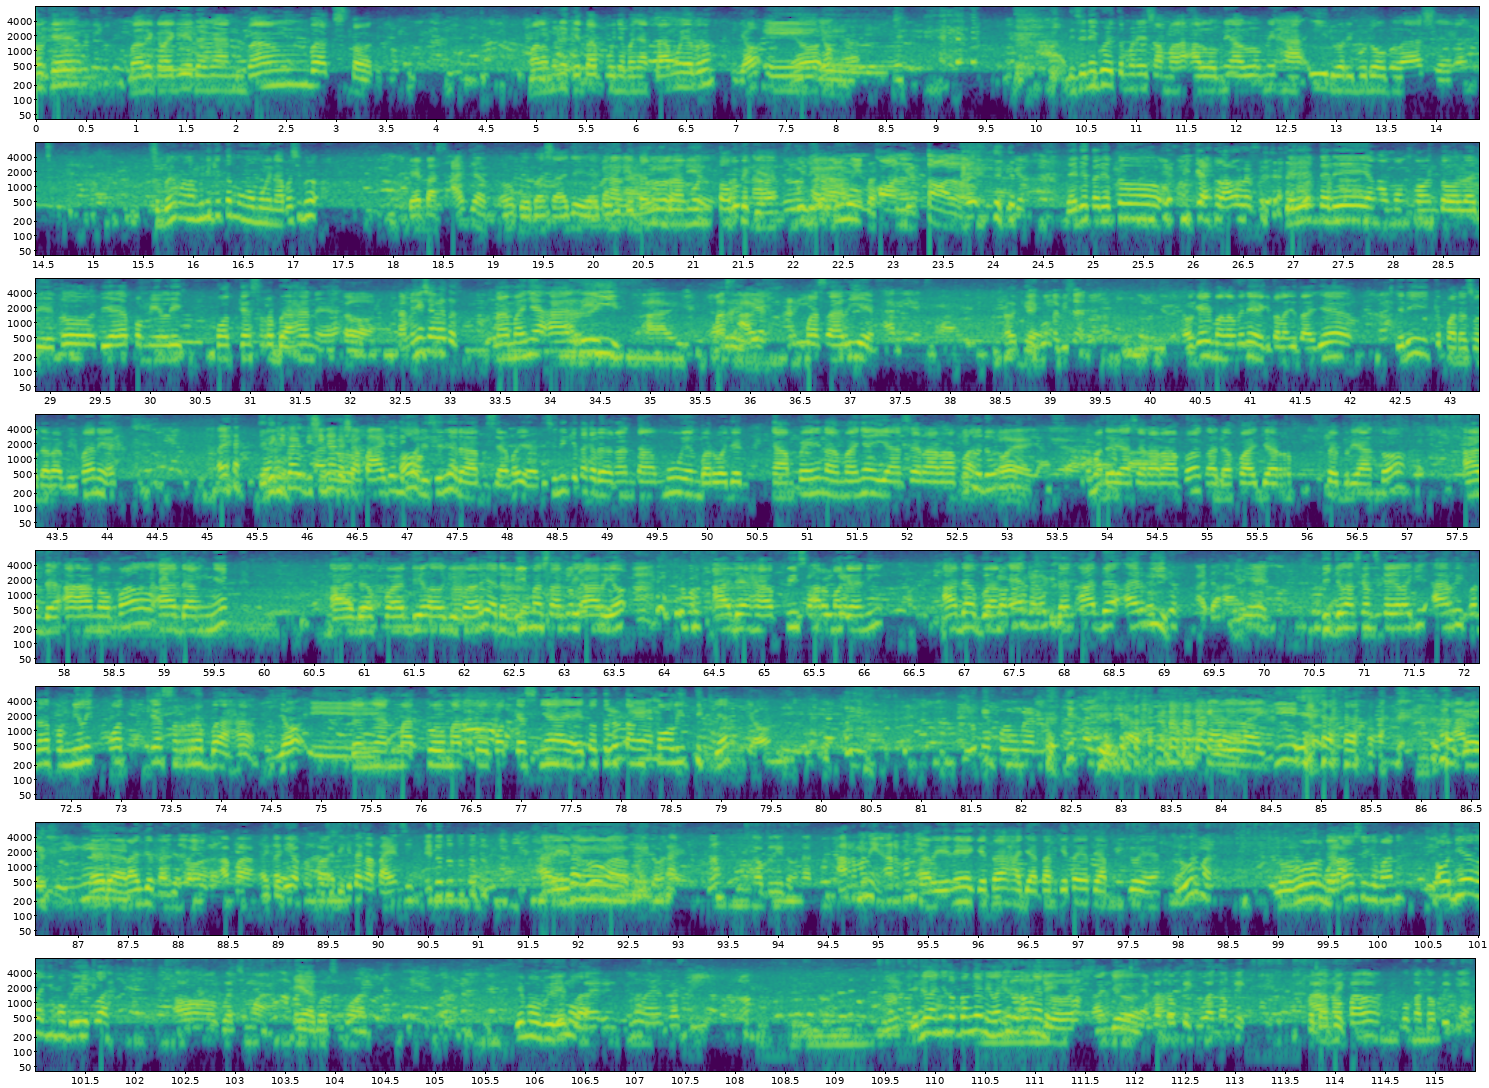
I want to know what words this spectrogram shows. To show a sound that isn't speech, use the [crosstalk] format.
Oke, balik lagi dengan Bang Bakstot. Malam ini kita punya banyak tamu ya, Bro. Yo, Yo, Di sini gue ditemenin sama alumni-alumni HI 2012 ya kan. Sebenarnya malam ini kita mau ngomongin apa sih, Bro? Bebas aja, bro. Oh, bebas aja ya. Jadi kita dulu, membangun Dil. topik ya. Dulu, kontol [laughs] Jadi tadi tuh jadi tadi yang ngomong kontol tadi itu dia pemilik podcast rebahan ya. Oh, namanya siapa tuh? Namanya Arif. Arif. Mas Arif. Mas Arif. Oke. gue nggak bisa Oke, malam ini ya kita lanjut aja. Jadi kepada saudara Bima nih ya. Eh, [laughs] jadi kita di sini ada siapa aja nih? Oh, di sini ada siapa ya? Di sini kita kedatangan tamu yang baru aja nyampe ini namanya Yaser Arafat. Oh iya, iya. Ada Yaser Arafat, ada Fajar Febrianto, ada AA Noval, ada Ngek, ada Fadil Algifari, ada Bima Santi Aryo, ada Hafiz Armagani, ada Bang Ed, dan ada Arif. Ada Arif. Dijelaskan sekali lagi, Arif adalah pemilik podcast rebahan. Yo, dengan matkul-matkul podcastnya yaitu tentang politik ya. Yo, Lu kayak pengumuman masjid aja ya. Sekali lagi Oke, Arif ini ya udah lanjut lanjut. Apa? Tadi apa bahas? Tadi kita ngapain sih? itu tuh tuh tuh, tuh. Hari ini lu nggak beli donat? Hah? Nggak beli donat. Arman nih Arman nih hari ini kita hajatan kita ya tiap minggu ya. Luhur mana? Luhur nggak tahu sih ke mana. Oh dia lagi mau beli lah. Oh, buat semua. Iya buat semua. Dia mau beli Dia mau lah. bayarin semua ya, pasti. Jadi lanjut apa enggak nih? Lanjut apa enggak nih? Lanjut. Lanjut. Buka topik, buka topik. Buka topik. Nopal, buka topik ya?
